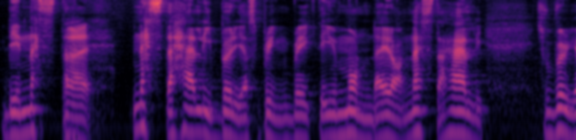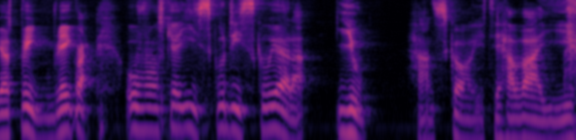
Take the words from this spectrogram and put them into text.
det är nästa, Nej, nästa helg börjar spring break, det är ju måndag idag, nästa helg så börjar spring break va. Och vad ska Isko Disco göra? Jo, han ska ju till Hawaii.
